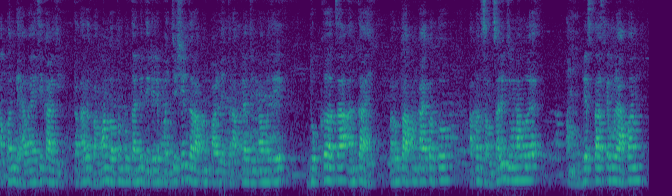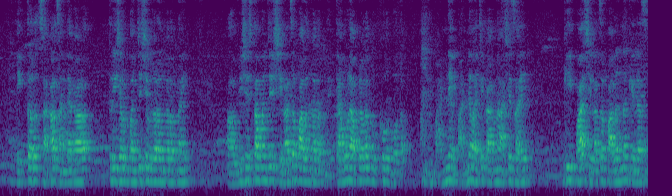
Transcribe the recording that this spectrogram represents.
आपण घ्यावयाची काळजी. तथागत भगवान गौतम बुद्धांनी दिलेले पंचशील जर आपण पाळले तर आपल्या जीवनामध्ये दुःखाचा अंत आहे. परंतु आपण काय करतो? आपण सांसारिक जीवनामुळे व्यस्त असल्यामुळे आपण एकतर सकाळ संध्याकाळ त्रिशरण पंचशील ग्रहण करत नाही. विशेषतः म्हणजे शिलाचं पालन करत नाही. त्यामुळे आपल्याला दुःख उद्भवतात. भांडणे भांडणे व्हायचे कारण असेच आहे की पाच शिलाचं पालन न केल्यास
